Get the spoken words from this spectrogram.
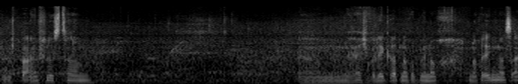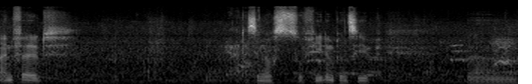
die mich beeinflusst haben. Ähm, ja, ich überlege gerade noch, ob mir noch, noch irgendwas einfällt. Ja, das sind noch so viele im Prinzip. Ähm,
